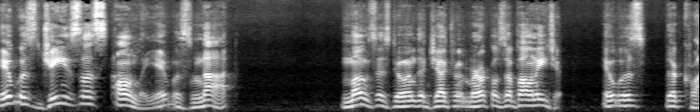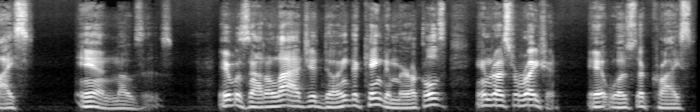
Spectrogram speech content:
It was Jesus only. It was not Moses doing the judgment miracles upon Egypt. It was the Christ in Moses. It was not Elijah doing the kingdom miracles in restoration. It was the Christ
